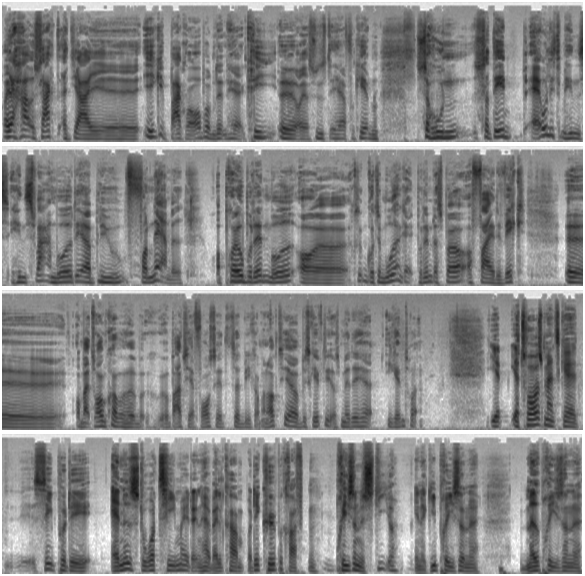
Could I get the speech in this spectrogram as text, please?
Og jeg har jo sagt, at jeg øh, ikke bakker op om den her krig, øh, og jeg synes, det her er forkert nu. Så, hun, så det er jo ligesom hendes, hendes svar måde, det er at blive fornærmet og prøve på den måde at øh, gå til modangreb på dem, der spørger, og feje det væk. Øh, og Macron kommer bare til at fortsætte, så vi kommer nok til at beskæftige os med det her igen, tror jeg. Jeg, jeg tror også, man skal se på det andet store tema i den her valgkamp, og det er købekraften. Priserne stiger, energipriserne, madpriserne,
